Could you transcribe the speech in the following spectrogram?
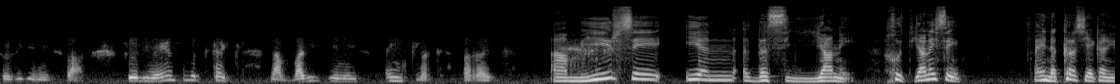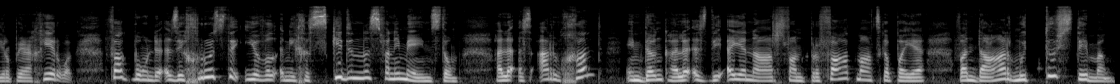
soos die Unie staan. So die mense moet kyk na wat die Unie eintlik bereik. Amir sê een dis Jannie. Goed, Jannie sê En Chris, jy kan hierop reageer ook. Vakbonde is die grootste ewel in die geskiedenis van die mensdom. Hulle is arrogant en dink hulle is die eienaars van privaat maatskappye want daar moet toestemming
